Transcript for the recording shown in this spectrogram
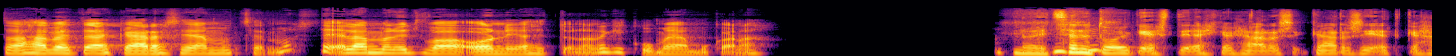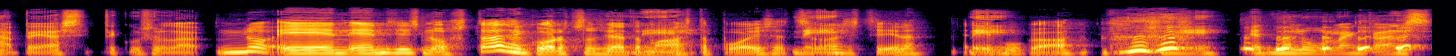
saa hävetä ja kärsiä, mutta semmoista se elämä nyt vaan on ja sitten on ainakin kumea mukana. No et sä nyt oikeasti ehkä kärsi, kärsi etkä häpeä sitten, kun sulla... No en, en siis nostaa sen kortsun sieltä niin. maasta pois, että niin. se on sitten siinä, niin. ei kukaan. Niin, että mä luulen kanssa.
